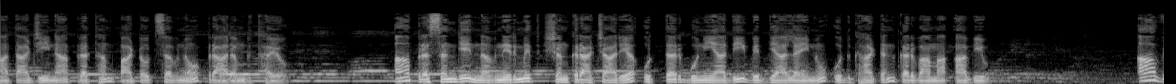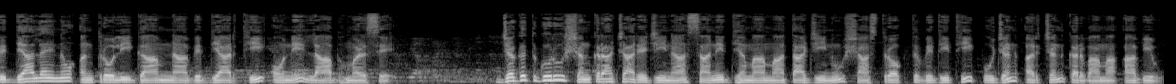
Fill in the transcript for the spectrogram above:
માતાજીના પ્રથમ પાટોત્સવનો પ્રારંભ થયો. આ પ્રસંગે નવનિર્મિત શંકરાચાર્ય ઉત્તર બુનિયાદી વિદ્યાલયનું ઉદ્ઘાટન કરવામાં આવ્યું. આ વિદ્યાલયનો અંત્રોલી ગામના વિદ્યાર્થીઓને લાભ મળશે. જગતગુરુ શંકરાચાર્યજીના સાનિધ્યમાં માતાજીનું શાસ્ત્રોક્ત વિધિથી પૂજન અર્ચન કરવામાં આવ્યું.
